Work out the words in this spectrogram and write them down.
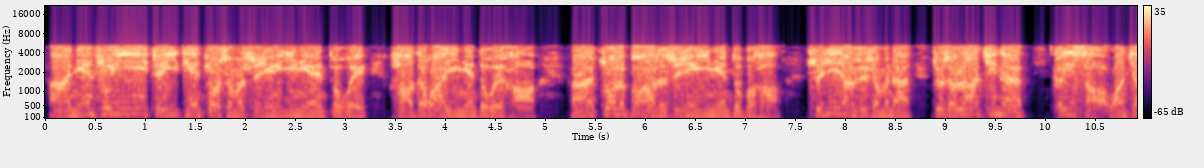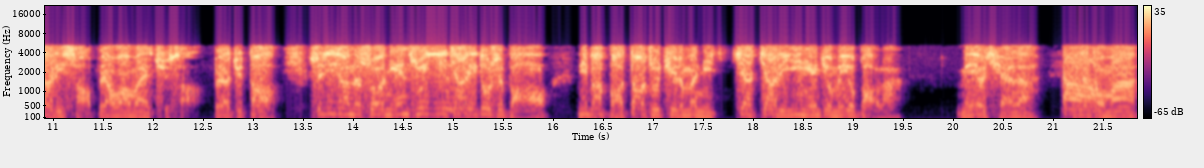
啊，年初一这一天做什么事情，一年都会好的话，一年都会好；啊，做的不好的事情，一年都不好。实际上是什么呢？就是垃圾呢可以扫，往家里扫，不要往外去扫，不要去倒。实际上呢，说年初一家里都是宝，你把宝倒出去了嘛，你家家里一年就没有宝了，没有钱了，听得懂吗？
